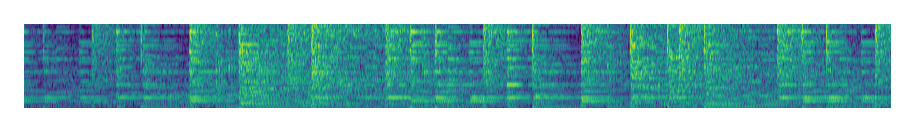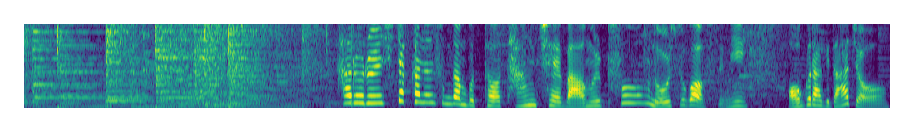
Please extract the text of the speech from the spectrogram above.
하루를 시작하는 순간부터 당최 마음을 푹 놓을 수가 없으니 억울하기도 하죠.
